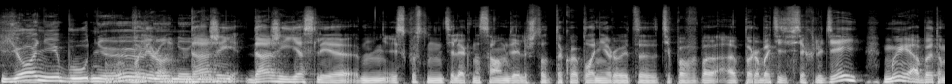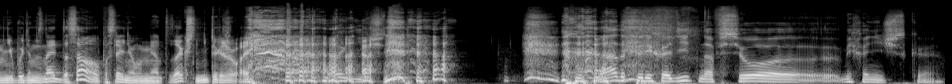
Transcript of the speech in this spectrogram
я не буду, не, Валерон, не, не, не. даже, даже если искусственный интеллект на самом деле что-то такое планирует, э, типа, а, поработить всех людей, мы об этом не будем знать до самого последнего момента, так что не переживай. Логично. Надо переходить на все механическое.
